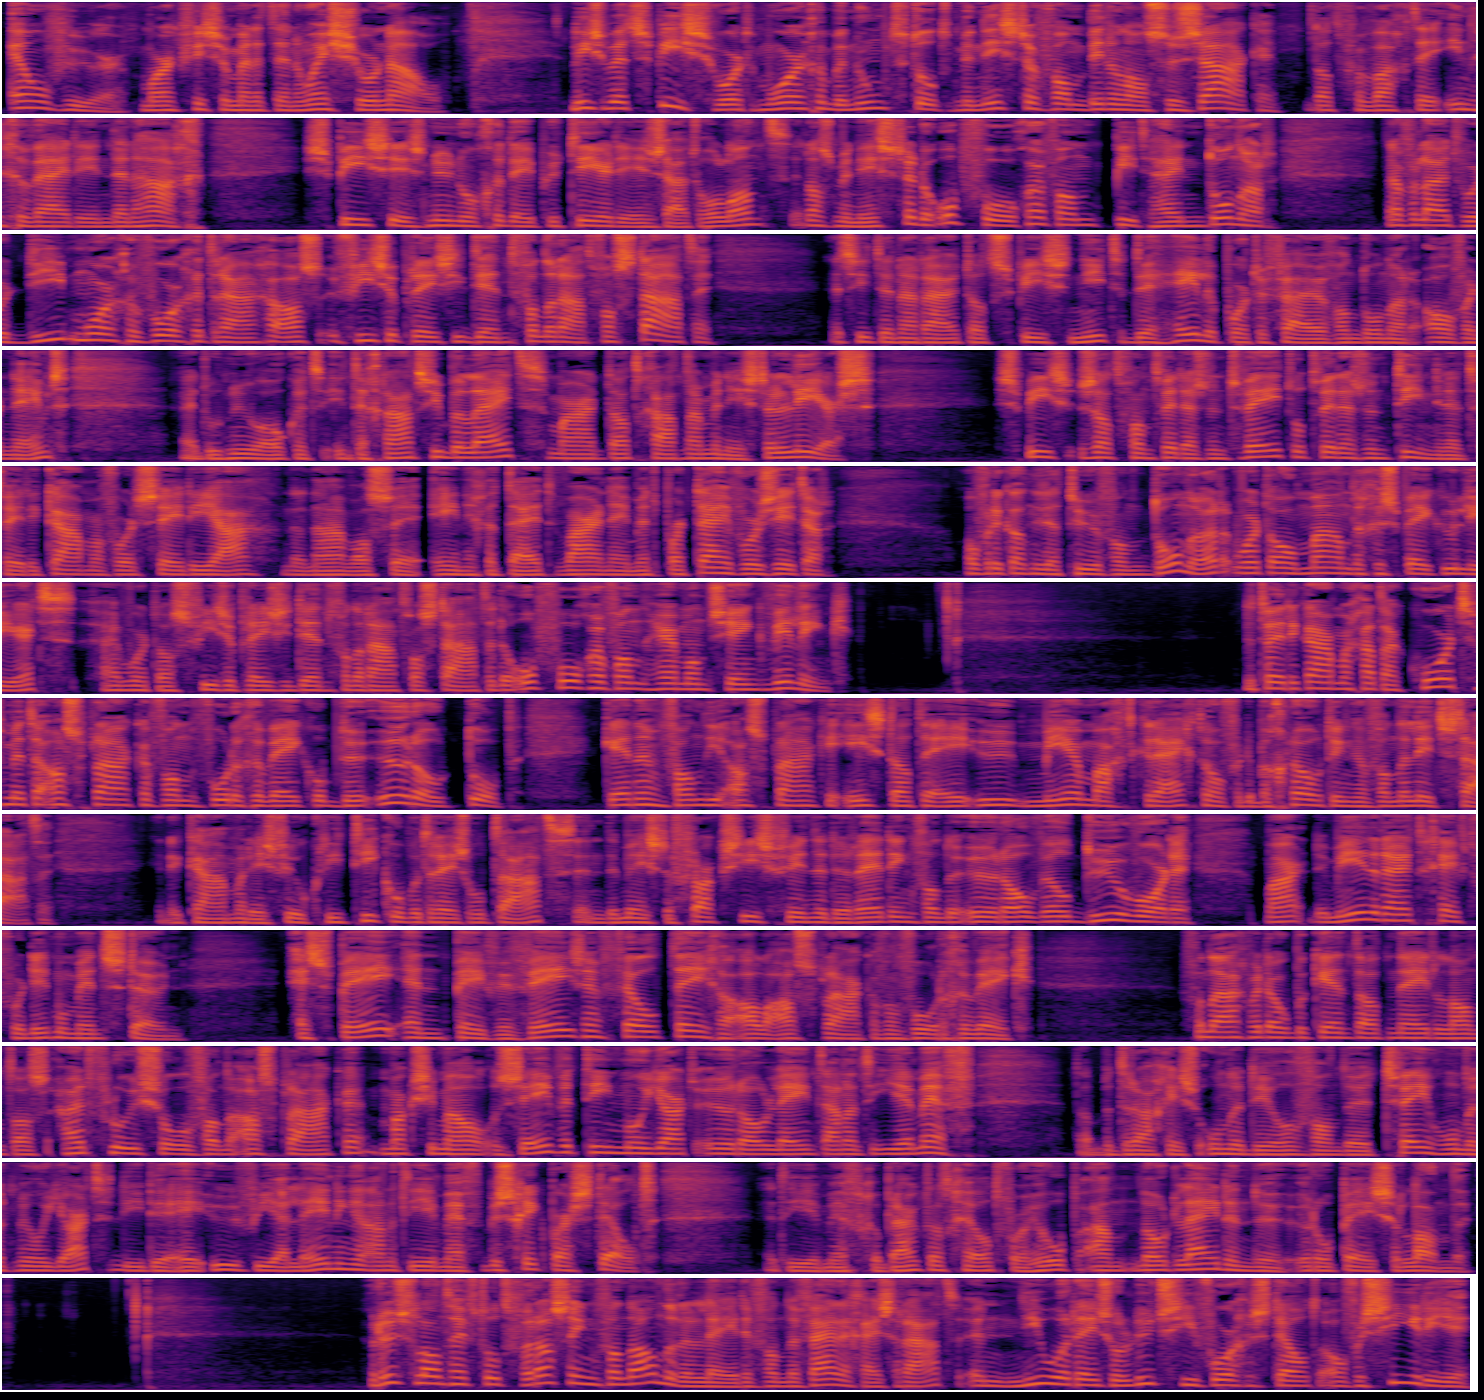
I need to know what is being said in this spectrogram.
11 uur, Mark Visser met het NOS-journaal. Lisbeth Spies wordt morgen benoemd tot minister van Binnenlandse Zaken. Dat verwachten ingewijden in Den Haag. Spies is nu nog gedeputeerde in Zuid-Holland... en als minister de opvolger van Piet Hein Donner. Naar verluid wordt die morgen voorgedragen als vicepresident van de Raad van State. Het ziet er naar uit dat Spies niet de hele portefeuille van Donner overneemt. Hij doet nu ook het integratiebeleid, maar dat gaat naar minister Leers. Spies zat van 2002 tot 2010 in de Tweede Kamer voor het CDA. Daarna was ze enige tijd waarnemend partijvoorzitter. Over de kandidatuur van Donner wordt al maanden gespeculeerd. Hij wordt als vicepresident van de Raad van State... de opvolger van Herman Tjenk Willink. De Tweede Kamer gaat akkoord met de afspraken van vorige week op de eurotop. Kern van die afspraken is dat de EU meer macht krijgt over de begrotingen van de lidstaten. In de Kamer is veel kritiek op het resultaat... en de meeste fracties vinden de redding van de euro wel duur worden. Maar de meerderheid geeft voor dit moment steun. SP en PVV zijn fel tegen alle afspraken van vorige week. Vandaag werd ook bekend dat Nederland als uitvloeisel van de afspraken... maximaal 17 miljard euro leent aan het IMF. Dat bedrag is onderdeel van de 200 miljard... die de EU via leningen aan het IMF beschikbaar stelt. Het IMF gebruikt dat geld voor hulp aan noodlijdende Europese landen. Rusland heeft tot verrassing van de andere leden van de Veiligheidsraad... een nieuwe resolutie voorgesteld over Syrië.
